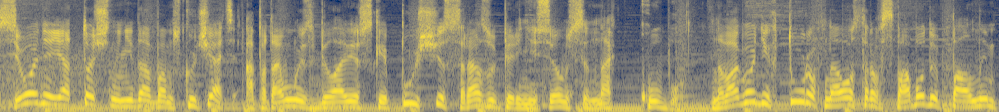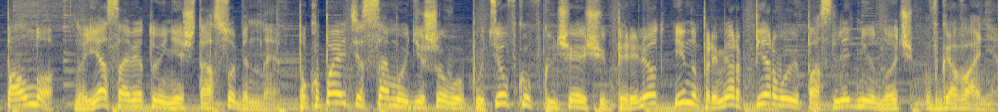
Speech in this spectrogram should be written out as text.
Сегодня я точно не дам вам скучать, а потому из Беловежской пущи сразу перенесемся на Кубу. Новогодних туров на остров Свободы полным-полно, но я советую нечто особенное. Покупайте самую дешевую путевку, включающую перелет и, например, первую и последнюю ночь в Гаване.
